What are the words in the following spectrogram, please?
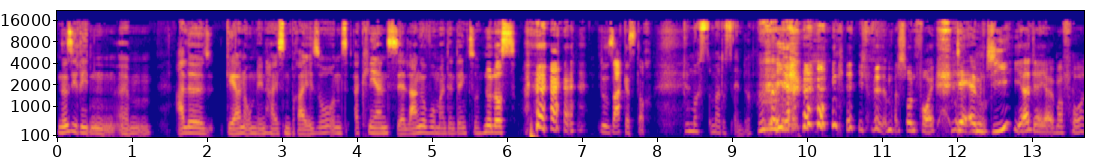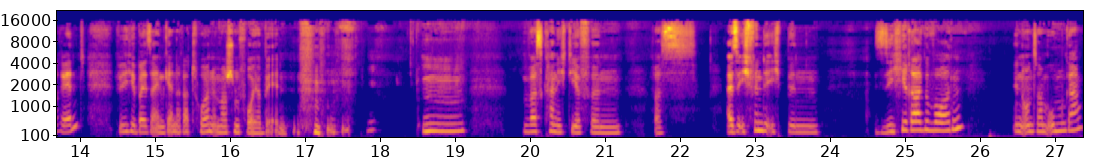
Ne, sie reden ähm, alle gerne um den heißen Brei so und erklären es sehr lange, wo man dann denkt so, nur los, du sag es doch. Du machst immer das Ende. ja, ich will immer schon vorher. Der MG, ja, der ja immer vorrennt, will hier bei seinen Generatoren immer schon vorher beenden. mm, was kann ich dir für ein, was, also ich finde, ich bin sicherer geworden in unserem Umgang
